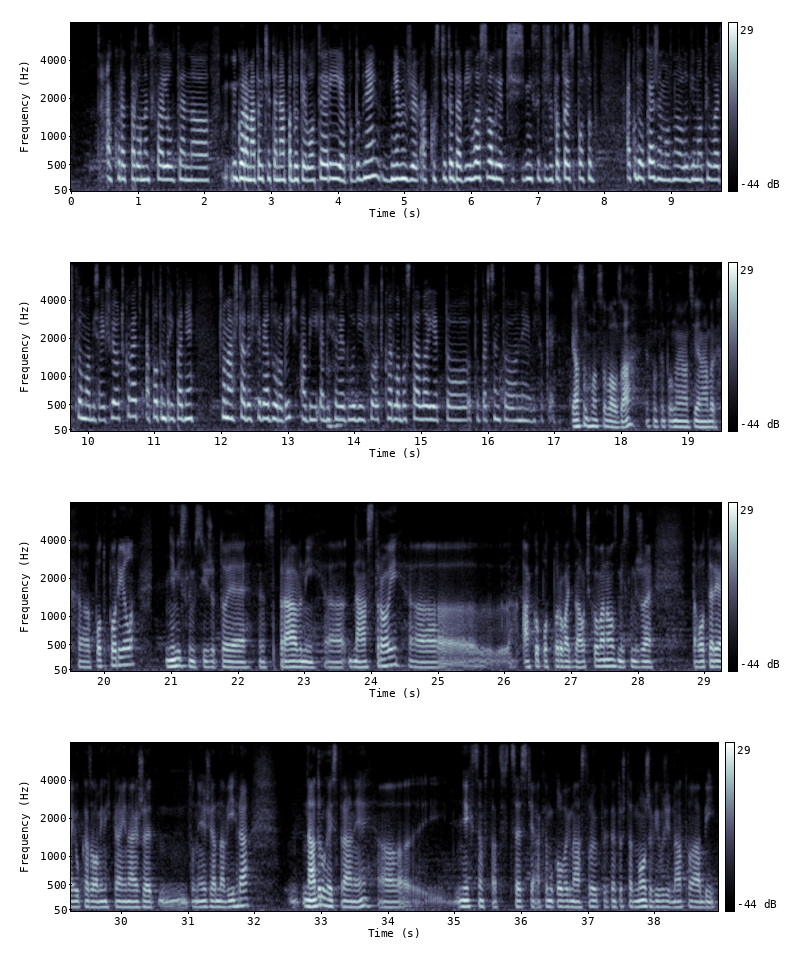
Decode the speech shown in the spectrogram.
akurát parlament schválil ten uh, Igora Matoviča, ten nápad do tej lotérii a podobne. Neviem, že ako ste teda vyhlasovali, či si myslíte, že toto je spôsob, ako dokáže možno ľudí motivovať k tomu, aby sa išli očkovať a potom prípadne, čo má štát ešte viac urobiť, aby, aby sa viac ľudí išlo očkovať, lebo stále je to, to percento nie je vysoké. Ja som hlasoval za, ja som ten pozmeňovací návrh uh, podporil. Nemyslím si, že to je ten správny uh, nástroj, uh, ako podporovať zaočkovanosť. Myslím, že tá lotéria aj ukázala v iných krajinách, že to nie je žiadna výhra. Na druhej strane nechcem stať v ceste akémukoľvek nástroju, ktorý tento štát môže využiť na to, aby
